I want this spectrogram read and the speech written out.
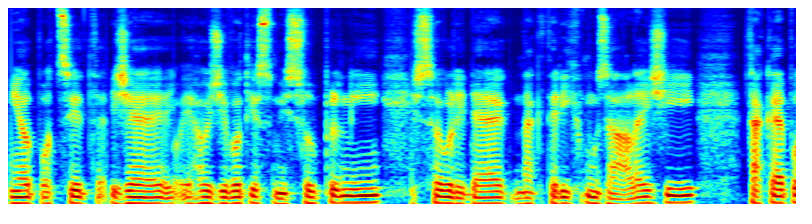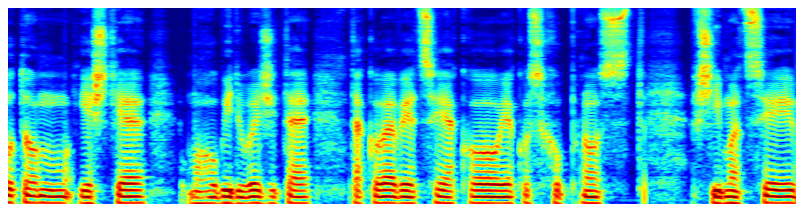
měl pocit, že jeho život je smysluplný, že jsou lidé, na kterých mu záleží. Také potom ještě mohou být důležité takové věci jako, jako schopnost všímat si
